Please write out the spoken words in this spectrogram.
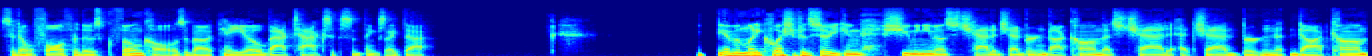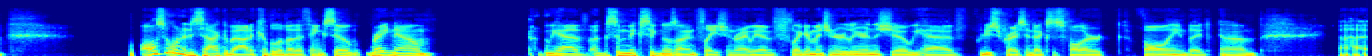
So don't fall for those phone calls about, hey, you owe back taxes and things like that. If you have a money question for the show, you can shoot me an email. It's chad at chadburton.com. That's chad at chadburton.com. Also wanted to talk about a couple of other things. So right now, we have uh, some mixed signals on inflation, right? We have, like I mentioned earlier in the show, we have producer price indexes fall, falling, but um, uh,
